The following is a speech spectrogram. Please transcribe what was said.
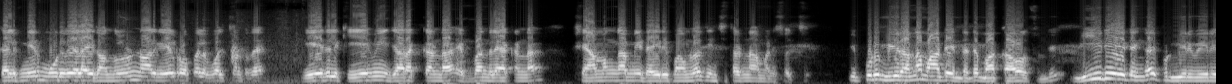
కలిపి మీరు మూడు వేల ఐదు వందల నుండి నాలుగు వేల రూపాయలు ఇవ్వాల్సి ఉంటుంది. గేదెలకి ఏమీ జరగకుండా ఇబ్బంది లేకుండా క్షేమంగా మీ డైరీ ఫామ్లో దించుతాడు నా మనిషి వచ్చి. ఇప్పుడు మీరు అన్న మాట ఏంటంటే మాకు కావాల్సింది మీడియేటింగ్గా ఇప్పుడు మీరు వేరే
